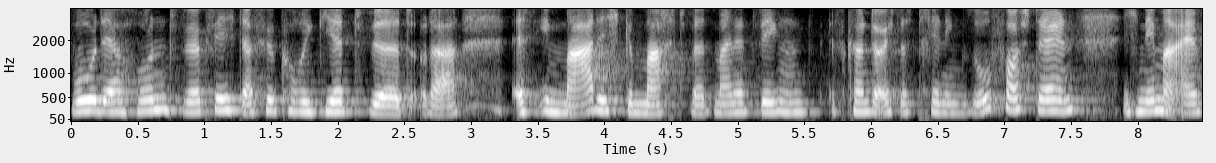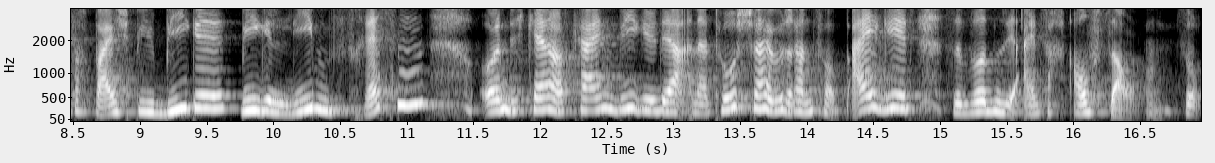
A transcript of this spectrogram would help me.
wo der Hund wirklich dafür korrigiert wird oder es ihm madig gemacht wird. Meinetwegen, es könnt ihr euch das Training so vorstellen. Ich nehme einfach Beispiel Beagle. Beagle lieben fressen und ich kenne auch keinen Beagle, der an der Toastscheibe dran vorbeigeht. So würden sie einfach aufsaugen. So.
